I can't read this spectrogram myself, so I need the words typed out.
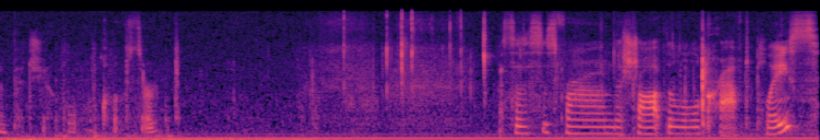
I'm going to put you a little closer. So this is from the shop, the little craft place.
